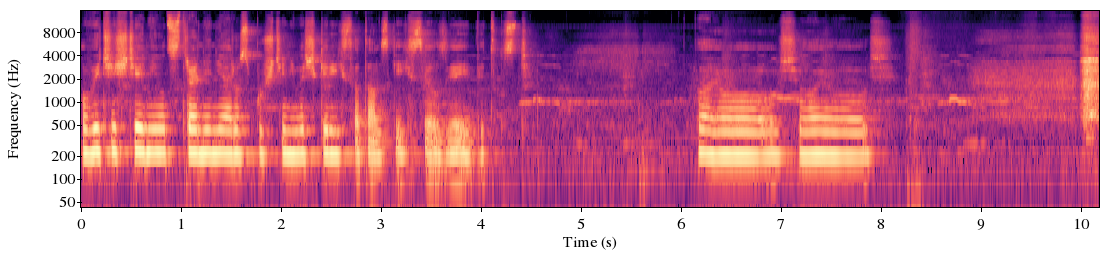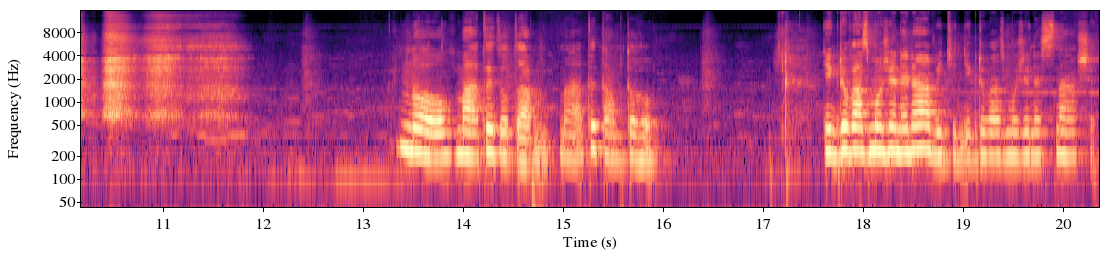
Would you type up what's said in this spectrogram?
o vyčištění, odstranění a rozpuštění veškerých satanských sil z její bytosti. Lajoš, lajoš. No, máte to tam, máte tam toho. Někdo vás může nenávidět, někdo vás může nesnášet.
